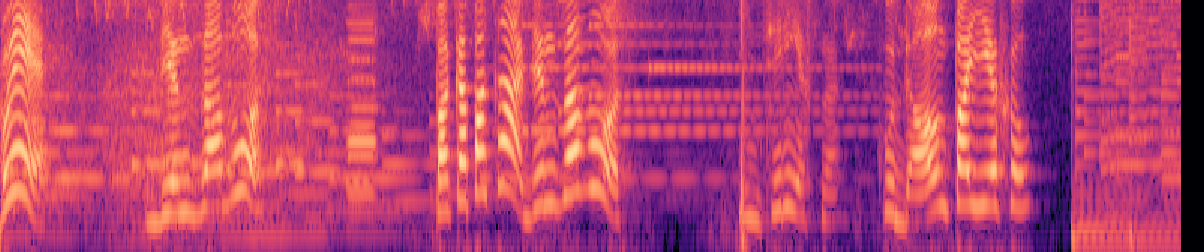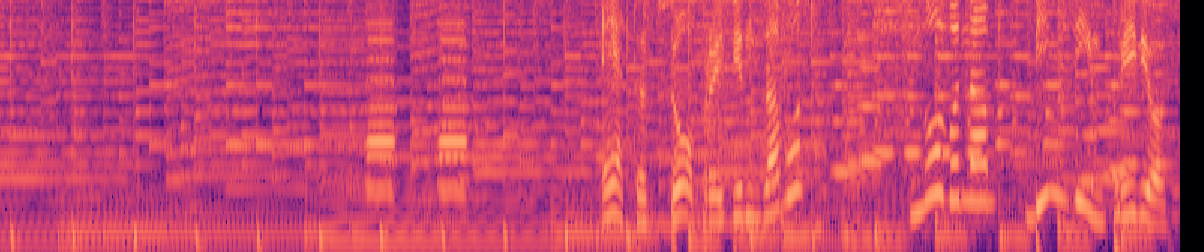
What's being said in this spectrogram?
Б. Бензовоз. Пока-пока, бензовоз. Интересно, куда он поехал? Этот добрый бензовоз снова нам бензин привез.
